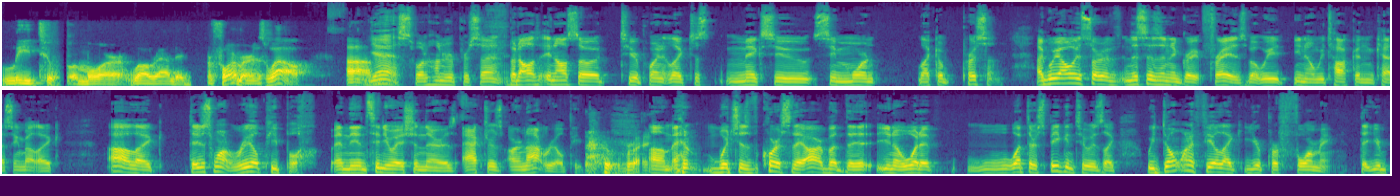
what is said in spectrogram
lead to a more well rounded performer as well um, yes, one hundred percent. But also, and also to your point, it like just makes you seem more like a person. Like we always sort of, and this isn't a great phrase, but we, you know, we talk in casting about like, oh, like they just want real people. And the insinuation there is actors are not real people, right? Um, and which is of course they are, but the you know what it what they're speaking to is like we don't want to feel like you're performing, that you're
